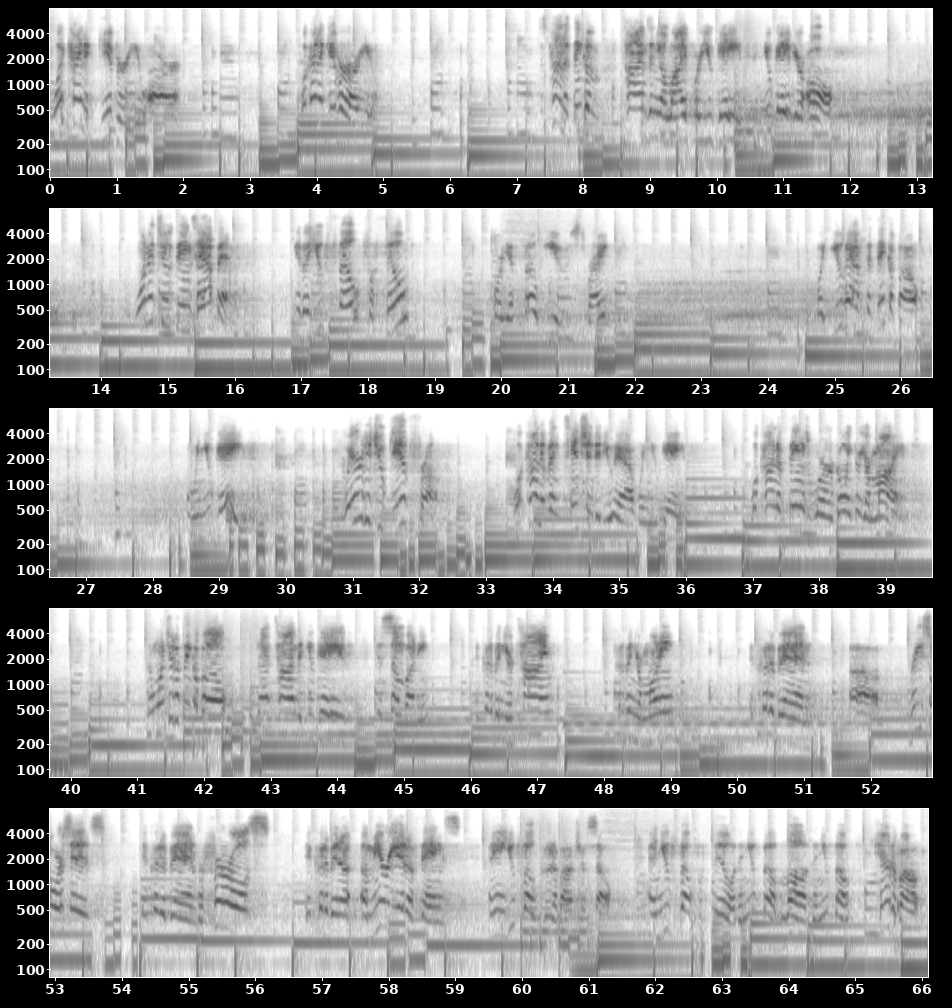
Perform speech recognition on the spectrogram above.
what kind of giver you are. What kind of giver are you? Just kind of think of times in your life where you gave you gave your all. One or two things happened. Either you felt fulfilled or you felt used, right? But you have to think about when you gave, where did you give from? What kind of intention did you have when you gave? What kind of things were going through your mind? So I want you to think about that time that you gave to somebody. It could have been your time, it could have been your money, it could have been uh, resources, it could have been referrals, it could have been a, a myriad of things. And you felt good about yourself, and you felt fulfilled, and you felt loved, and you felt cared about.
